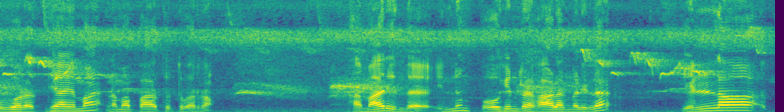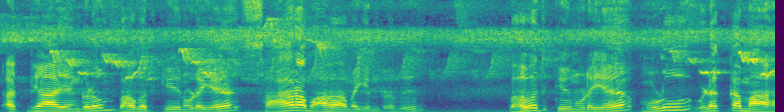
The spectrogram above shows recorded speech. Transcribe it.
ஒவ்வொரு அத்தியாயமாக நம்ம பார்த்துட்டு வர்றோம். அது மாதிரி இந்த இன்னும் போகின்ற காலங்களில் எல்லா அத்தியாயங்களும் பகவத்கீதனுடைய சாரமாக அமைகின்றது. பகவத்கீதனுடைய முழு விளக்கமாக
